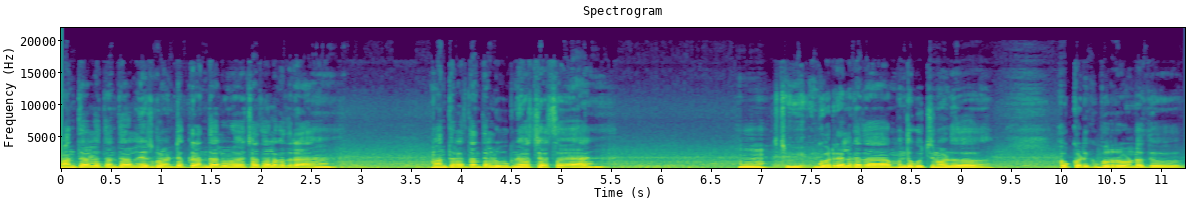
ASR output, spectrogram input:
మంత్రాలు తంత్రాలు నేర్చుకోవాలంటే గ్రంథాలు చదవాలి కదరా? మంత్రాలు తంత్రాలు ఊకినే వచ్చేస్తాయా గొర్రెలు కదా ముందు కూర్చున్నాడు ఒక్కడికి బుర్ర ఉండదు.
